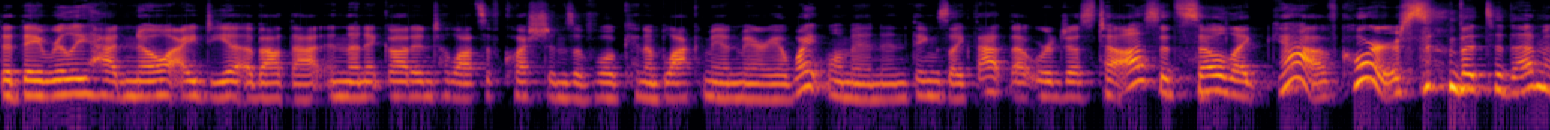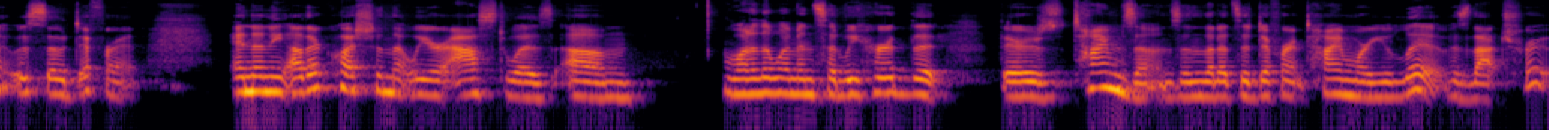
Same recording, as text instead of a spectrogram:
that they really had no idea about that. And then it got into lots of questions of well can a black man marry a white woman? and things like that that were just to us it's so like yeah of course. But to them it was so different. And then the other question that we were asked was um, one of the women said we heard that there's time zones and that it's a different time where you live is that true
